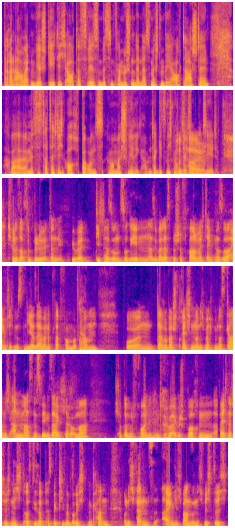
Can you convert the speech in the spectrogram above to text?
Daran ja. arbeiten wir stetig auch, dass wir es ein bisschen vermischen, denn das möchten wir ja auch darstellen. Aber ähm, es ist tatsächlich auch bei uns immer mal schwieriger. Und da geht es nicht nur Total. um Sexualität. Ich finde es auch so blöd, dann über die Person zu reden reden, also über lesbische Frauen, weil ich denke nur so, eigentlich müssten die ja selber eine Plattform bekommen ja. und darüber sprechen und ich möchte mir das gar nicht anmaßen, deswegen sage ich auch immer, ich habe da mit Freundinnen drüber gesprochen, weil ich natürlich nicht aus dieser Perspektive berichten kann. Und ich fände es eigentlich wahnsinnig wichtig,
